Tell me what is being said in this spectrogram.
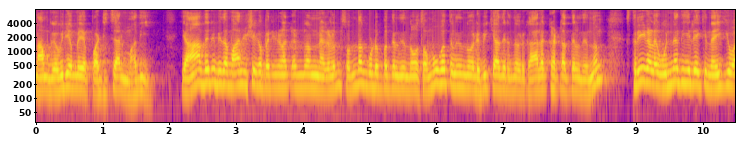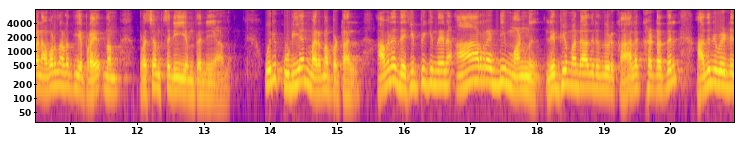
നാം ഗൗരിയമ്മയെ പഠിച്ചാൽ മതി. യാതൊരുവിധ മാനുഷിക പരിഗണനകളും സ്വന്തം കുടുംബത്തിൽ നിന്നോ സമൂഹത്തിൽ നിന്നോ ലഭിക്കാതിരുന്ന ഒരു കാലഘട്ടത്തിൽ നിന്നും സ്ത്രീകളെ ഉന്നതിയിലേക്ക് നയിക്കുവാൻ അവർ നടത്തിയ പ്രയത്നം പ്രശംസനീയം തന്നെയാണ്. ഒരു കുടിയാൻ മരണപ്പെട്ടാൽ അവനെ ദഹിപ്പിക്കുന്നതിന് ആറടി മണ്ണ് ലഭ്യമല്ലാതിരുന്ന ഒരു കാലഘട്ടത്തിൽ അതിനുവേണ്ടി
